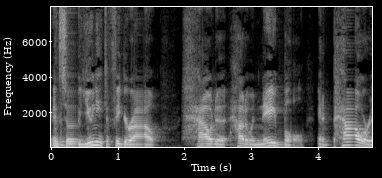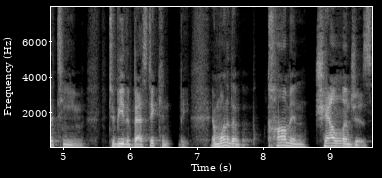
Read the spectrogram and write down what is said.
And mm-hmm. so you need to figure out how to how to enable and empower a team to be the best it can be. And one of the common challenges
